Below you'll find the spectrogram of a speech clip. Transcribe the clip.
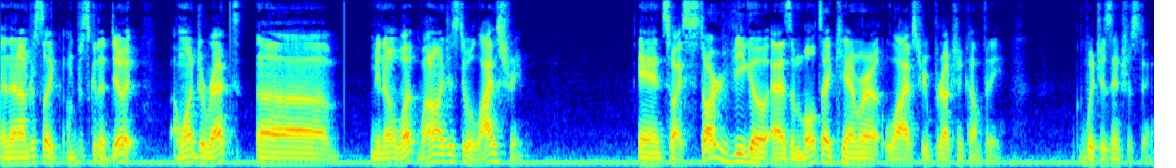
And then I'm just like, I'm just gonna do it. I want to direct. Uh, you know what? Why don't I just do a live stream? And so I started Vigo as a multi-camera live stream production company, which is interesting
